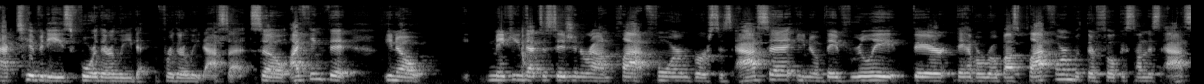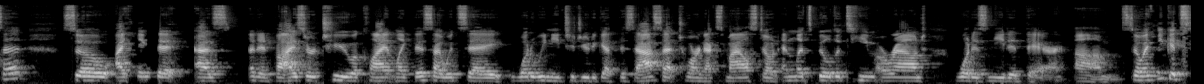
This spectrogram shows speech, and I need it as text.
activities for their lead for their lead asset. So I think that you know making that decision around platform versus asset. You know they've really they're they have a robust platform but they're focused on this asset. So i think that as an advisor to a client like this i would say what do we need to do to get this asset to our next milestone? And let's build a team around what is needed there. Um, so i think it's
